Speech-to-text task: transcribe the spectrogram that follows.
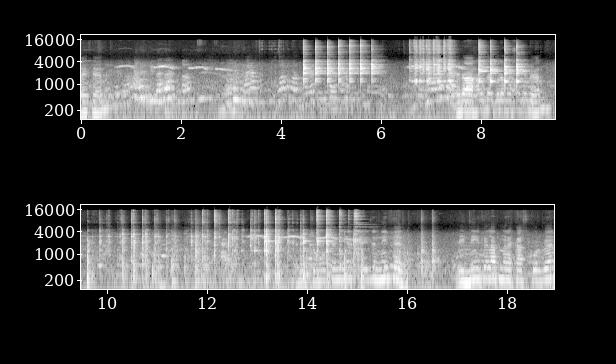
দেখেন। এটা হালকা করে মুছে নেবেন। এটা একটু মুছে নিয়ে এই যে নিফেল এই নিফেল আপনারা কাজ করবেন।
